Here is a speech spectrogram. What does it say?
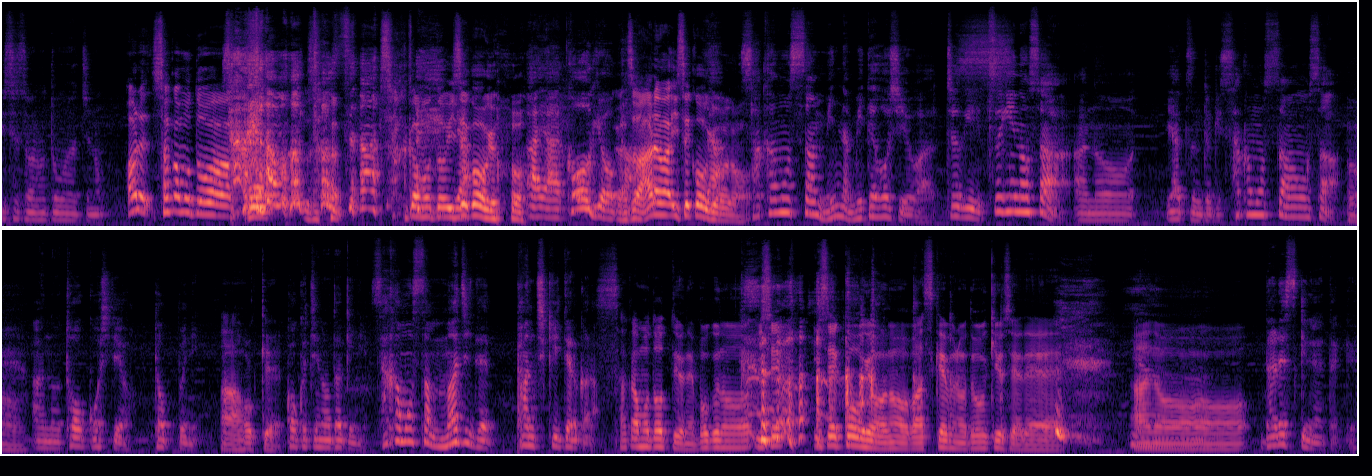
伊勢さんの友達の。あれ坂本は坂本さん。坂本伊勢工業。あいや工業か。そうあれは伊勢工い業の。や坂本さんみんな見てほしいわ。次次のさあのやつの時坂本さんをさうん。あの投稿してよ。トップに。あオッケー。告知の時に。坂本さんマジでパンチ効いてるから。坂本っていうね僕の伊勢 伊勢工業のバスケ部の同級生であの誰好きなんやったっけ？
